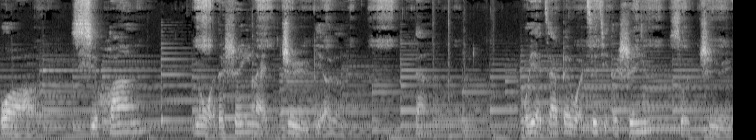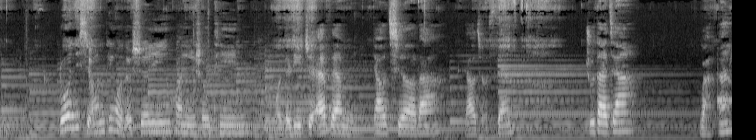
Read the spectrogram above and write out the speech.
我喜欢用我的声音来治愈别人。但我也在被我自己的声音所治愈。如果你喜欢听我的声音，欢迎收听我的励志 FM 幺七二八幺九三。祝大家晚安。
